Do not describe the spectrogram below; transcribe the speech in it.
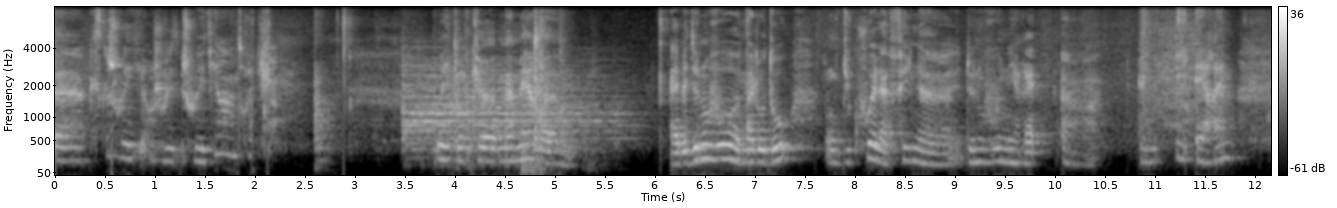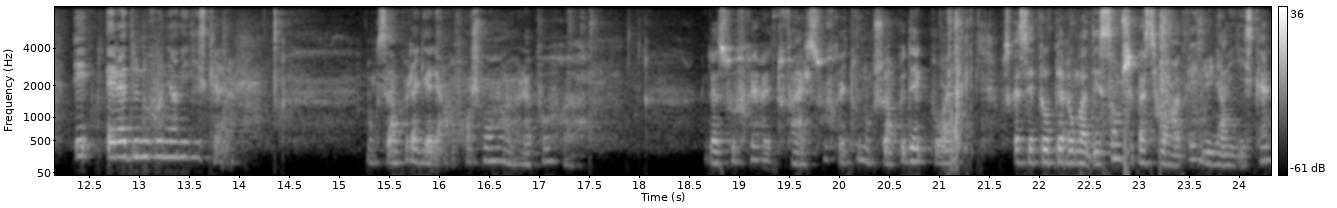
Euh, qu'est-ce que je voulais dire? Je voulais, dire un truc. Oui, donc euh, ma mère elle avait de nouveau mal au dos. Donc du coup, elle a fait de nouveau une, IRM, et elle a de nouveau une hernie discale. Donc c'est un peu la galère. Hein. Franchement, euh, la pauvre, elle doit souffrir et tout. Enfin, elle souffre et tout. Donc je suis un peu deg pour elle. Parce qu'elle s'est fait opérer au mois de décembre. Je sais pas si vous vous rappelez, d'une hernie discale.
